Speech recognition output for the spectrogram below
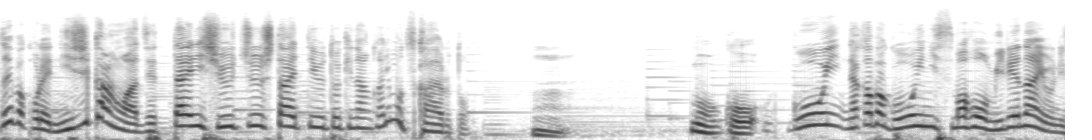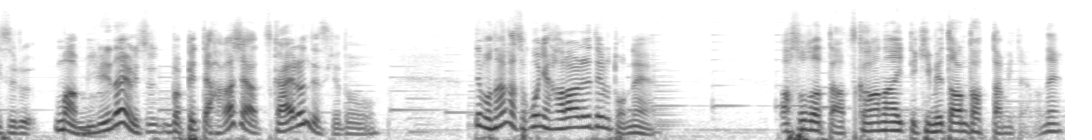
例えばこれ2時間は絶対に集中したいっていう時なんかにも使えると。うん。もうこう、強引、半ば強引にスマホを見れないようにする。まあ見れないようにする。まあ、ペッて剥がしは使えるんですけど、でもなんかそこに貼られてるとね、あ、そうだった、使わないって決めたんだったみたいなね。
